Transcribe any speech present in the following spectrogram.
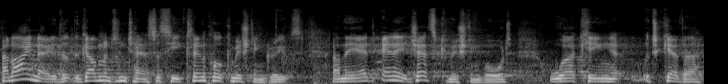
And I know that the government intends to see clinical commissioning groups and the NHS Commissioning Board working together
